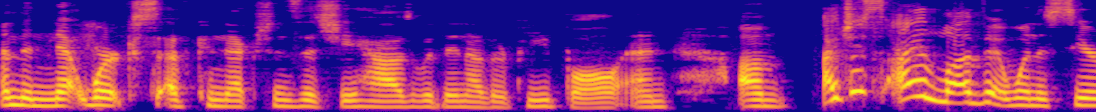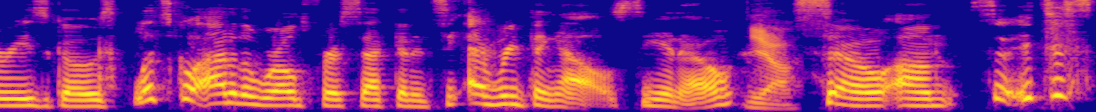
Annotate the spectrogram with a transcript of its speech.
and the networks of connections that she has within other people. And um, I just I love it when a series goes, let's go out of the world for a second and see everything else, you know. yeah. So um, so it just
